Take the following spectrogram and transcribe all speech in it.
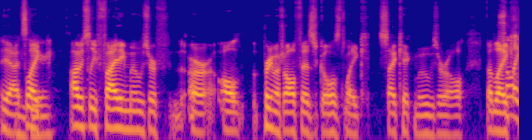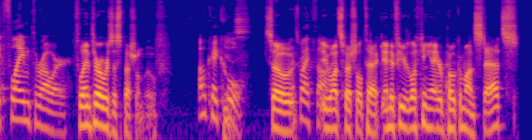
yeah, it's like theory. obviously fighting moves are are all pretty much all physicals. Like psychic moves are all, but like, so like flamethrower. flamethrower is a special move. Okay, cool. Yes. So That's what I thought. you want special attack, and if you're looking at your Pokemon stats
